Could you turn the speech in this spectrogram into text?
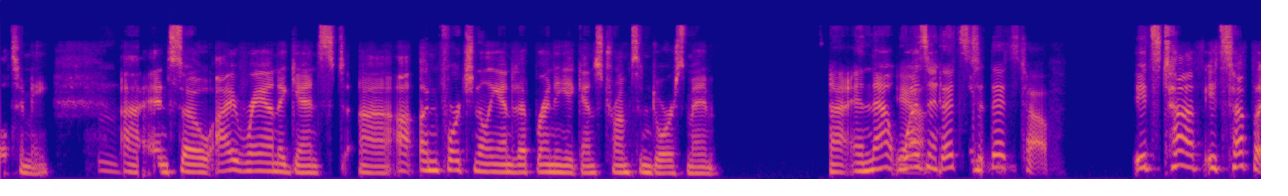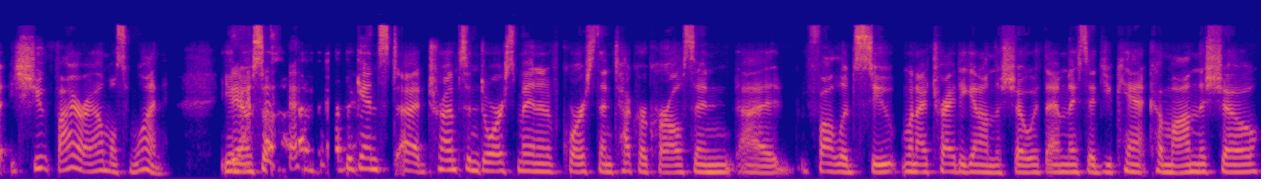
unbelievable to me. Mm. Uh, and so I ran against, uh, unfortunately, ended up running against Trump's endorsement. Uh, and that yeah, wasn't that's that's tough it's tough. It's tough, but shoot fire, I almost won. You know, so up against uh, Trump's endorsement, and of course, then Tucker Carlson uh, followed suit. When I tried to get on the show with them, they said you can't come on the show.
